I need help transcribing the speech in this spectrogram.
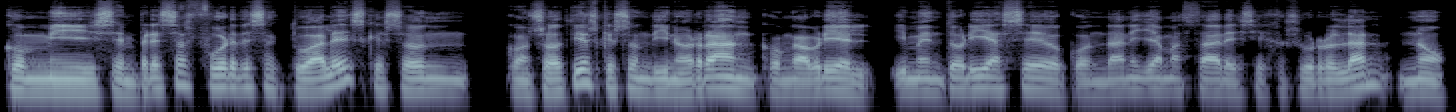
con mis empresas fuertes actuales, que son con socios, que son DinoRank con Gabriel y Mentoría SEO con Dani Llamazares y Jesús Roldán, no.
